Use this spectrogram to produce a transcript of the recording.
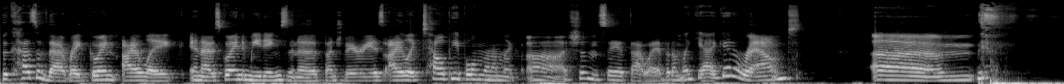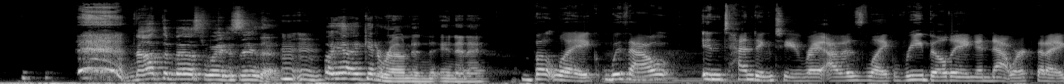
because of that right going i like and i was going to meetings in a bunch of areas i like tell people and then i'm like oh i shouldn't say it that way. But i'm like yeah i get around. Um Not the best way to say that. mm-mm. Oh yeah, I get around in in NA. but like without intending to right i was like rebuilding a network that i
